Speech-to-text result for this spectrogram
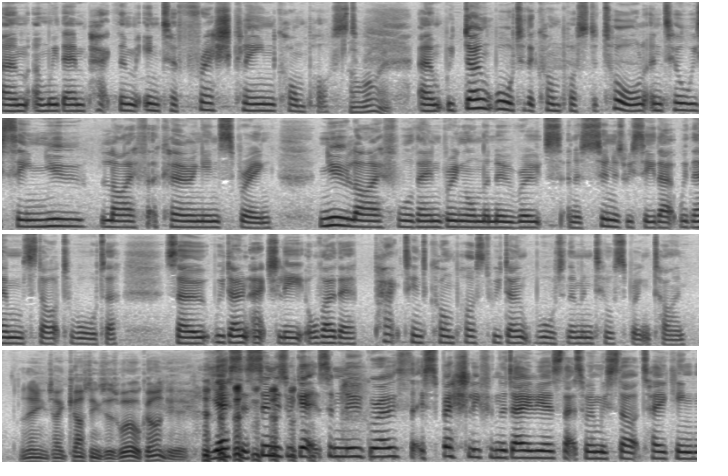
um, and we then pack them into fresh, clean compost. Oh right. Um, we don't water the compost at all until we see new life occurring in spring. New life will then bring on the new roots, and as soon as we see that, we then start to water. So we don't actually, although they're packed into compost, we don't water them until springtime. And then you can take cuttings as well, can't you? yes, as soon as we get some new growth, especially from the dahlias, that's when we start taking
